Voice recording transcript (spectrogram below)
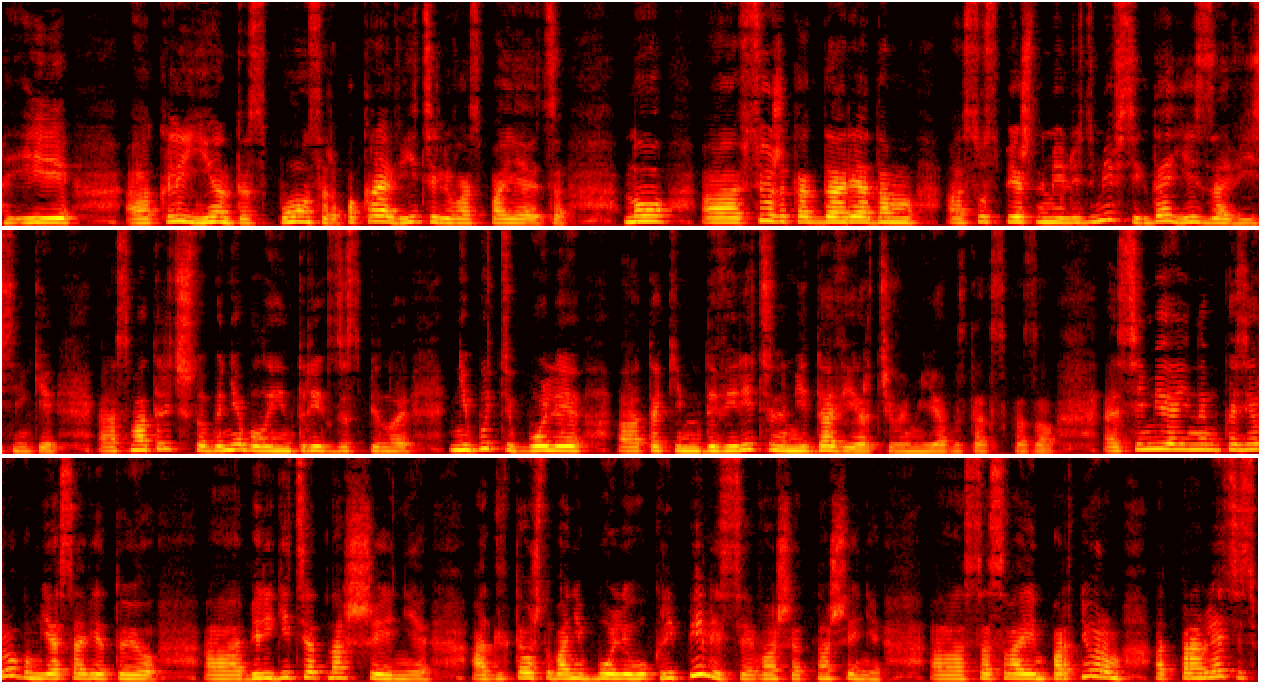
И а, клиенты, спонсоры, покровители у вас появятся. Но а, все же, когда рядом а, с успешными людьми, всегда есть завистники. А, смотрите, чтобы не было интриг за спиной. Не будьте более а, такими доверительными и доверчивыми, я бы так сказала. А, семейным козерогам я советую а, берегите отношения. А для того, чтобы они более укрепились, ваши отношения а, со своим партнером, отправляйтесь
